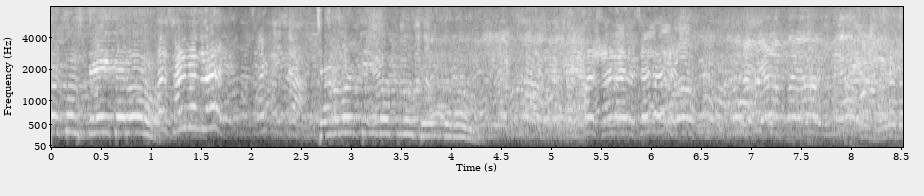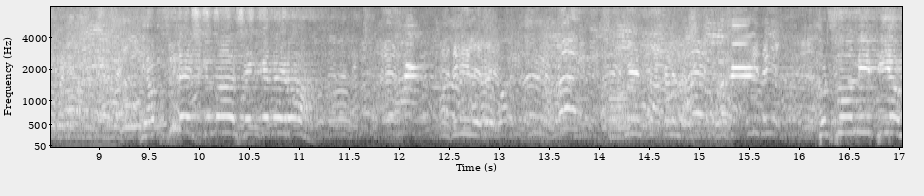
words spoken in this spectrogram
ಮತ್ತು ಸ್ನೇಹಿತರು ಚರಮಂತ್ರಿ ಮತ್ತು ಸ್ನೇಹಿತರು. M Suresh Kumar Shankaranagar ಪುಟ್ಸ್ವಾಮಿ ಪಿಎಂ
